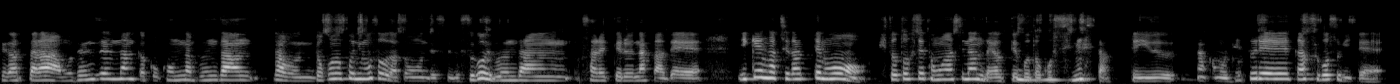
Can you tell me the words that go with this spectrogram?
違ったらもう全然なんかこうこんな分断多分どこの国もそうだと思うんですけどすごい分断されてる中で意見が違っても人として友達なんだよっていうことをこう示したっていうなんかもうデプレがすごすぎて。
